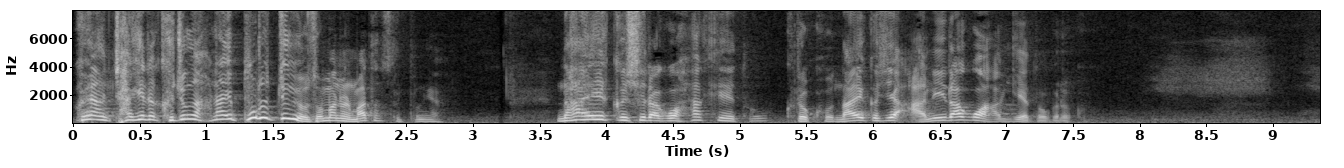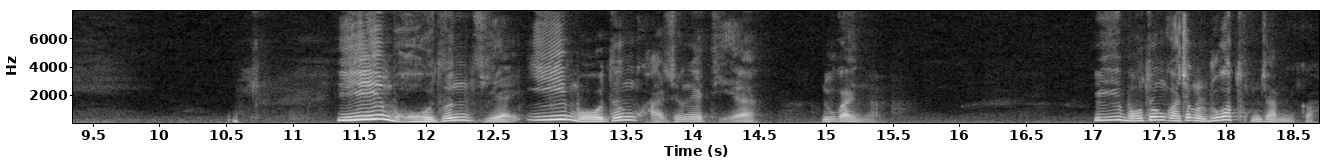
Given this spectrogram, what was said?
그냥 자기는 그 중에 하나의 부르적 요소만을 맡았을 뿐이야. 나의 것이라고 하기에도 그렇고 나의 것이 아니라고 하기에도 그렇고 이 모든 뒤에 이 모든 과정의 뒤에 누가 있냐? 이 모든 과정을 누가 통제합니까?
